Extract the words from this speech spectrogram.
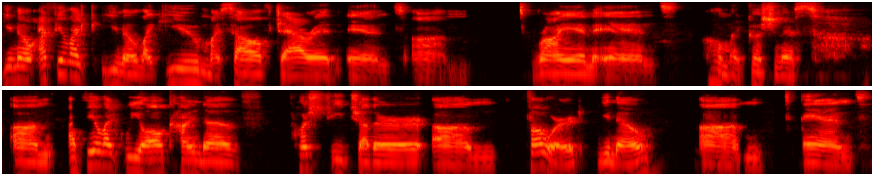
you know, I feel like, you know, like you, myself, Jared, and um, Ryan, and oh my goodness, um, I feel like we all kind of pushed each other um, forward, you know, um, and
